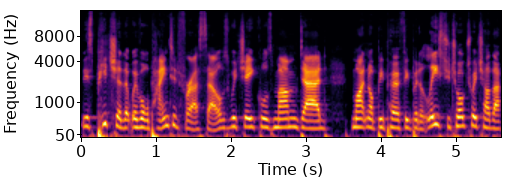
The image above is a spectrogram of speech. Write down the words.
this picture that we've all painted for ourselves, which equals mum, dad might not be perfect, but at least you talk to each other.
